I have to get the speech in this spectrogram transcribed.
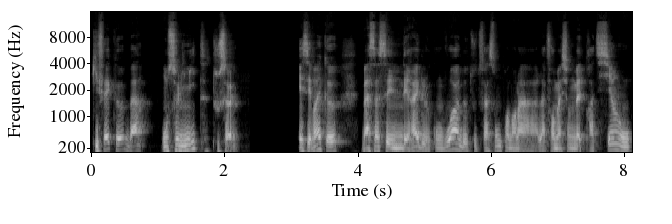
qui fait que bah on se limite tout seul. Et c'est vrai que bah ça c'est une des règles qu'on voit de toute façon pendant la, formation de maître praticien ou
